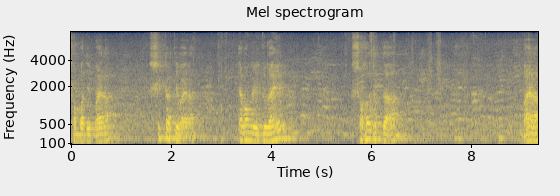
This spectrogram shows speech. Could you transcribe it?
সাংবাদিক ভাইরা শিক্ষার্থী ভাইরা, এবং এই জুলাইয়ের সহযোদ্ধা ভাইরা,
